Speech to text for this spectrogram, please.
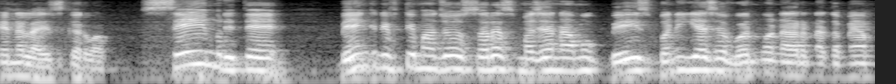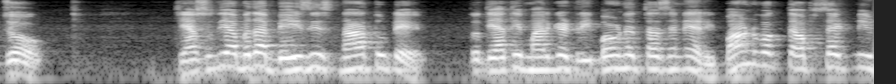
એનાલાઇઝ કરવાનું. સેમ રીતે બેંક નિફ્ટીમાં જો સરસ મજાના અમુક બેઝ બની ગયા છે વન વન ના, તમે આમ જો, જ્યાં સુધી આ બધા બેઝિસ ના તૂટે, તો ત્યાંથી માર્કેટ રિબાઉન્ડ થશે ને રિબાઉન્ડ વખતે અપસાઇડની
